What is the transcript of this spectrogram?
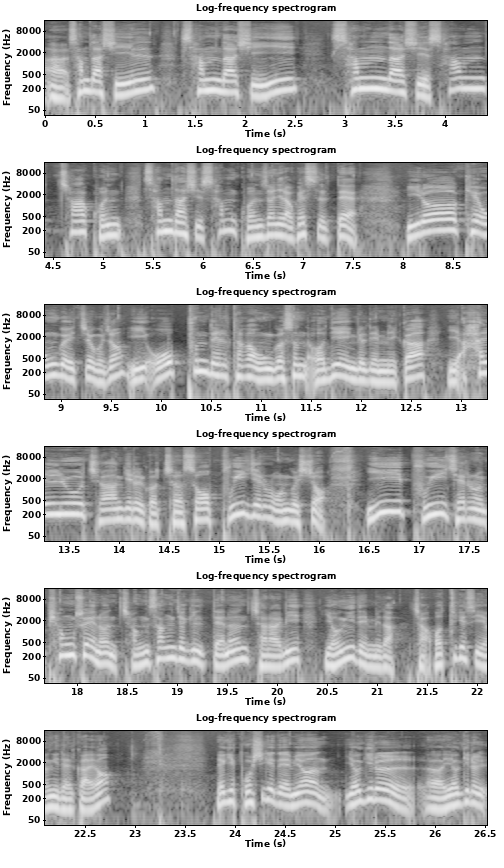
아, 3-1, 3-2, 3-3차 권 3-3 권선이라고 했을 때 이렇게 온 거 있죠. 그죠? 이 오픈 델타가 온 것은 어디에 연결됩니까? 이 한류 저항기를 거쳐서 V제로로 오는 것이죠. 이 V제로는 평소에는 정상적일 때는 전압이 0이 됩니다. 자, 어떻게 해서 0이 될까요? 여기 보시게 되면 여기를 어, 여기를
